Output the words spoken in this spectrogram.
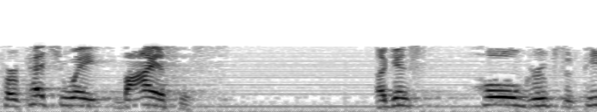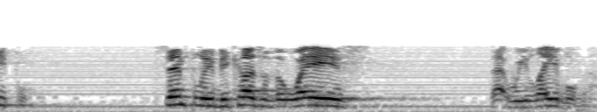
perpetuate biases against whole groups of people simply because of the ways that we label them.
